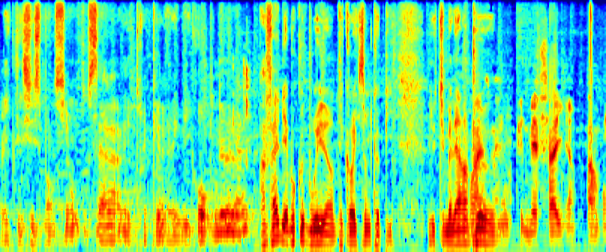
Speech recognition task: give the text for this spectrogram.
avec les suspensions, tout ça, là, les trucs euh, avec des gros pneus là. Raphaël, il y a beaucoup de bruit dans tes corrections de copie. Tu m'as l'air un Ouais, peu. manipule mes failles, pardon.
